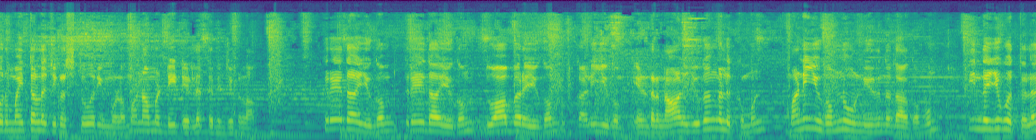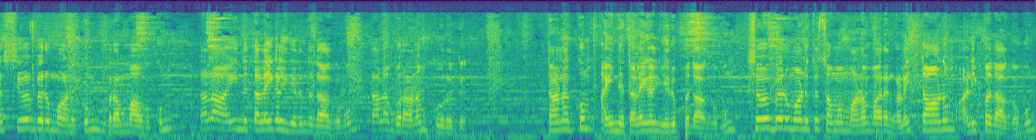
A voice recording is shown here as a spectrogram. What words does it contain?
ஒரு மைத்தாலஜிக்கல் ஸ்டோரி மூலமாக நம்ம டீட்டெயிலில் தெரிஞ்சுக்கலாம். கிரேதா யுகம் திரேதா யுகம் துவாபர யுகம் கலியுகம் என்ற நாலு யுகங்களுக்கு முன் மணியுகம்னு ஒன்று இருந்ததாகவும் இந்த யுகத்தில் சிவபெருமானுக்கும் பிரம்மாவுக்கும் தலா ஐந்து தலைகள் இருந்ததாகவும் தல புராணம் கூறுது. தனக்கும் ஐந்து தலைகள் இருப்பதாகவும் சிவபெருமானுக்கு சமமான வரங்களை தானும் அளிப்பதாகவும்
